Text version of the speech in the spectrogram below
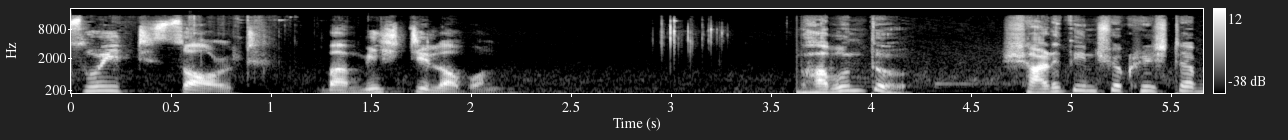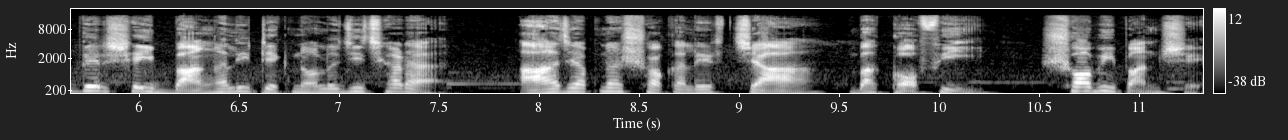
সুইট সল্ট বা মিষ্টি লবণ। ভাবুন তো সাড়ে তিনশো খ্রিস্টাব্দের সেই বাঙালি টেকনোলজি ছাড়া আজ আপনার সকালের চা বা কফি সবই পানসে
